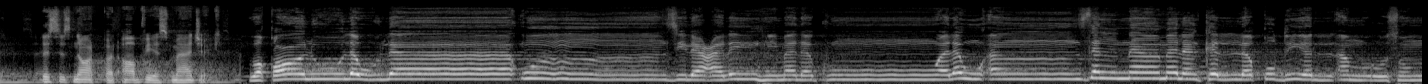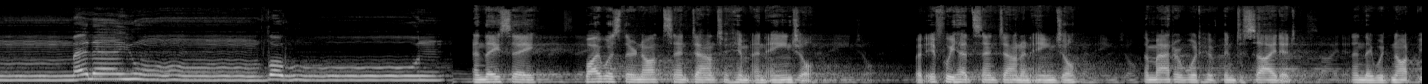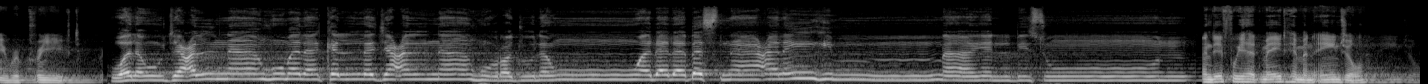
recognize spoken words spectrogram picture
This is not but obvious magic. وقالوا لولا أنزل عليه ملك ولو أنزلنا ملكا لقضي الأمر ثم لا ينظرون And they say, Why was there not sent down to him an angel? But if we had sent down an angel, the matter would have been decided, then they would not be reprieved. ولو جعلناه ملكا لجعلناه رجلا وللبسنا عليهم ما يلبسون And if we had made him an angel,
